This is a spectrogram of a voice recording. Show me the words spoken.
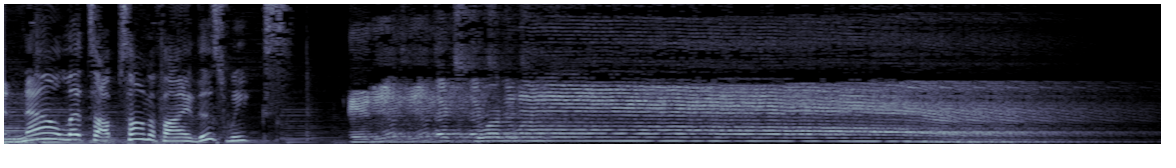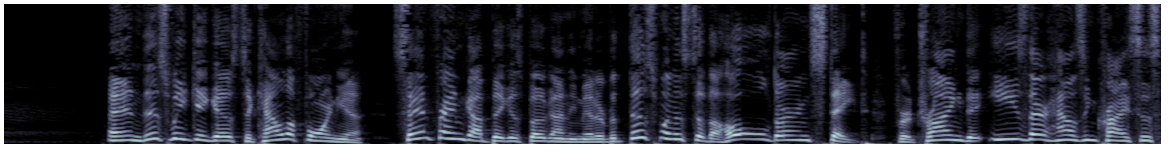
And now let's opsonify this week's Idiot Extraordinaire. And this week it goes to California. San Fran got biggest bogon emitter, but this one is to the whole darn state for trying to ease their housing crisis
